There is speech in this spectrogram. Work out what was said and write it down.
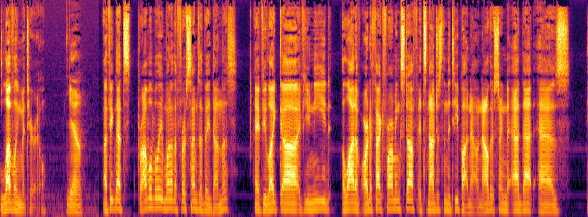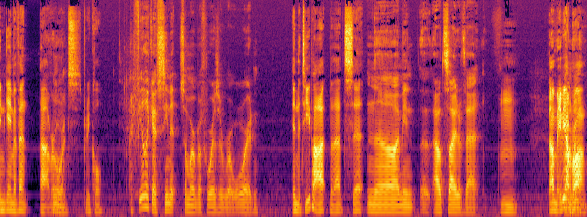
leveling material. Yeah. I think that's probably one of the first times that they've done this. Hey, if you like, uh, if you need a lot of artifact farming stuff, it's not just in the teapot now. Now they're starting to add that as in-game event uh, rewards. Pretty cool I feel like I've seen it somewhere before as a reward. In the teapot, but that's it. No, I mean uh, outside of that. Oh, maybe I'm wrong.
